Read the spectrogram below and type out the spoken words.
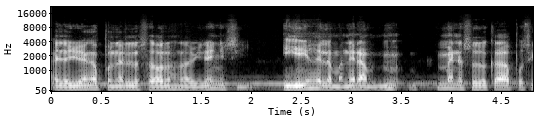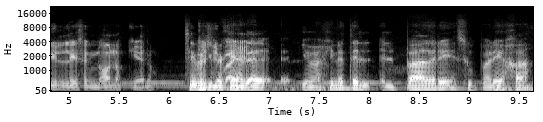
le ayuden a poner los adornos navideños y, y ellos de la manera menos educada posible le dicen, no, no quiero. Sí, porque imagínate, imagínate el, el padre, su pareja,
